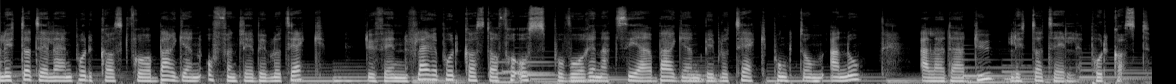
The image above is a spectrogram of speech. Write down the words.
Har lytta til en podkast fra Bergen offentlige bibliotek. Du finner flere podkaster fra oss på våre nettsider bergenbibliotek.no, eller der du lytter til podkast.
